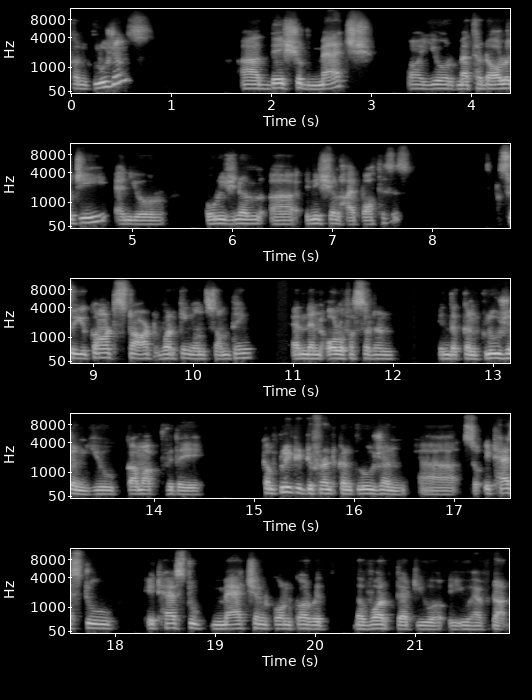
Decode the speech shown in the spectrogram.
conclusions. Uh, they should match uh, your methodology and your original uh, initial hypothesis. So you can't start working on something and then all of a sudden in the conclusion you come up with a completely different conclusion. Uh, so it has to it has to match and concur with the work that you you have done.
